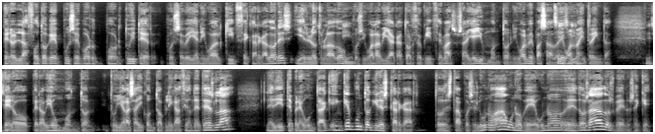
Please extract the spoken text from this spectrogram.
pero en la foto que puse por, por Twitter, pues se veían igual 15 cargadores y en el otro lado, pues igual había 14 o 15 más. O sea, ahí hay un montón. Igual me he pasado, igual no hay 30, pero, pero había un montón. Tú llegas ahí con tu aplicación de Tesla, le di, te pregunta, ¿en qué punto quieres cargar? Todo está, pues el 1A, 1B, 1, 2A, 2B, no sé qué.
